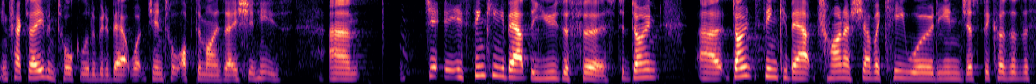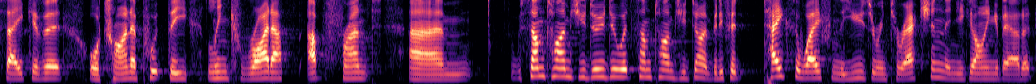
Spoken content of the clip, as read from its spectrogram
in fact, I even talk a little bit about what gentle optimization is, um, is thinking about the user first. Don't, uh, don't think about trying to shove a keyword in just because of the sake of it or trying to put the link right up, up front. Um, sometimes you do do it, sometimes you don't. But if it takes away from the user interaction, then you're going about it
